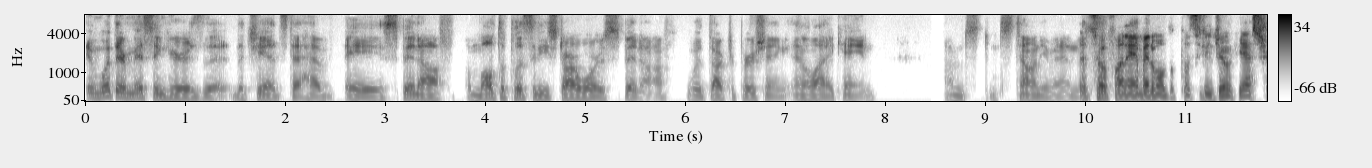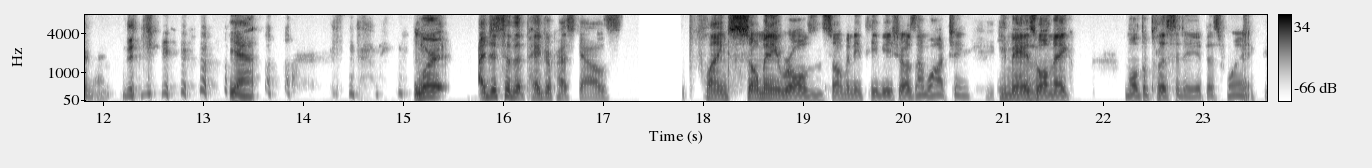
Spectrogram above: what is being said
and what they're missing here is the the chance to have a spin-off, a multiplicity Star Wars spin-off with Dr. Pershing and Elia Kane. I'm just, I'm just telling you, man. It's so funny. I made a multiplicity joke yesterday. Did you? yeah. Where I just said that Pedro Pascal's playing so many roles in so many TV shows I'm watching. He may as well make multiplicity at this point.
